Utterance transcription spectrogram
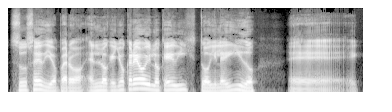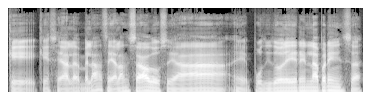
sucedió, pero en lo que yo creo y lo que he visto y leído, eh, que, se, ha, se ha lanzado, se ha eh, podido leer en la prensa,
